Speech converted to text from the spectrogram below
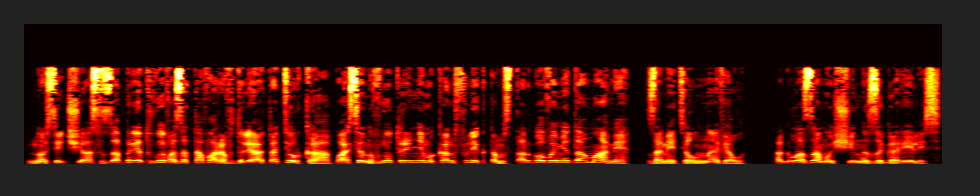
Но сейчас запрет вывоза товаров для Ататюрка опасен внутренним конфликтом с торговыми домами, заметил Невил, а глаза мужчины загорелись.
